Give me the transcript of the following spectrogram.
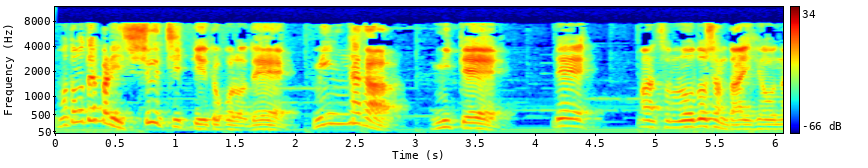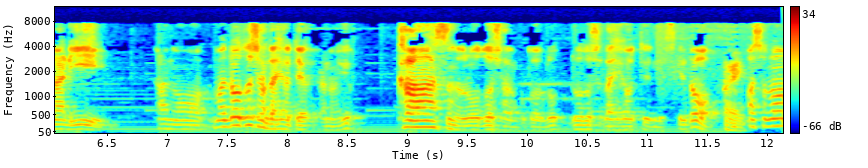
もともとやっぱり周知っていうところで、みんなが見て、で、まあその労働者の代表なり、あの、まあ労働者の代表って、あの、よ過半数の労働者のことを労労働者代表って言うんですけど、はいまあその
